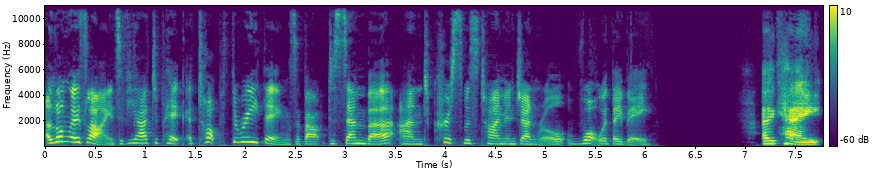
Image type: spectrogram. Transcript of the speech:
along those lines, if you had to pick a top three things about December and Christmas time in general, what would they be? Okay,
